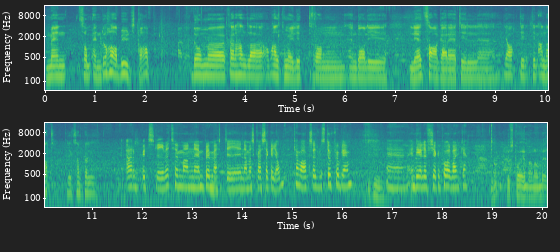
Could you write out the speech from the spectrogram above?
men som ändå har budskap. De eh, kan handla om allt möjligt från en dålig ledsagare till, eh, ja, till, till annat. Till exempel Arbetslivet, hur man eh, blir mött i när man ska söka jobb, kan vara också ett stort problem. Mm. En del försöker påverka. Ja, hur skojar man om det?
